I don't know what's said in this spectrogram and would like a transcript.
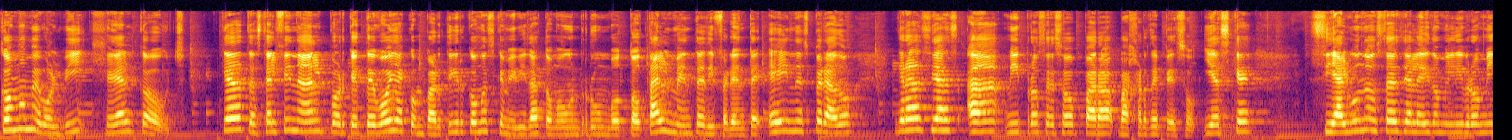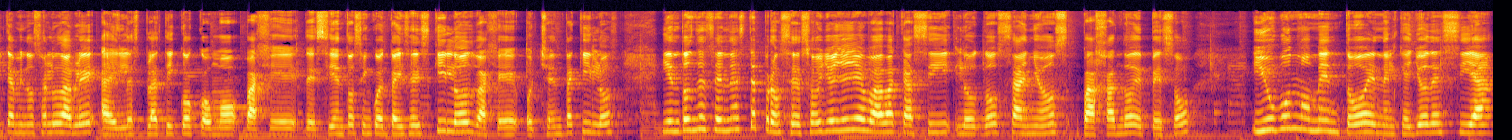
¿Cómo me volví Health Coach? Quédate hasta el final porque te voy a compartir cómo es que mi vida tomó un rumbo totalmente diferente e inesperado gracias a mi proceso para bajar de peso. Y es que si alguno de ustedes ya ha leído mi libro Mi Camino Saludable, ahí les platico cómo bajé de 156 kilos, bajé 80 kilos. Y entonces en este proceso yo ya llevaba casi los dos años bajando de peso. Y hubo un momento en el que yo decía,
